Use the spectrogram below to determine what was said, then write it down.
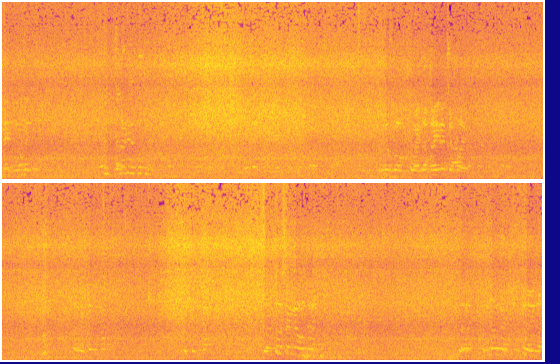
నేను వినలేదు. నేను తెల్లగిలిపోతున్నాను అయినా ధైర్యం చెప్పాలి తను ఎక్కడ ఉన్నా సంతోషంగా ఉండాలి తన అందంగా చూస్తూ అయినా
